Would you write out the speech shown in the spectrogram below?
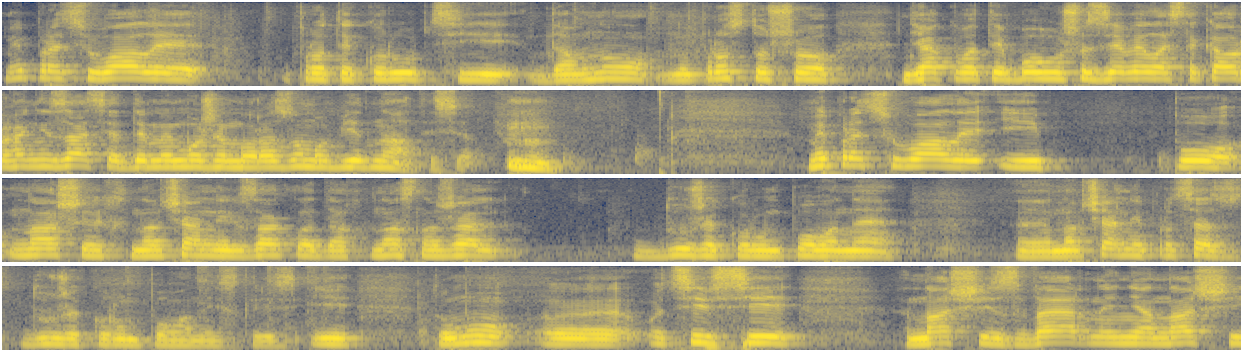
Ми працювали проти корупції давно. Ну просто що дякувати Богу, що з'явилася така організація, де ми можемо разом об'єднатися. Ми працювали і по наших навчальних закладах. У нас, на жаль, дуже корумповане. е, Навчальний процес дуже корумпований скрізь. І тому е, оці всі наші звернення, наші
